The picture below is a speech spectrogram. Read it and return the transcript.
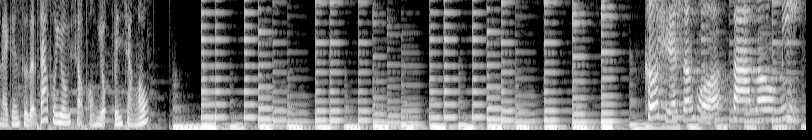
来跟所有的大朋友、小朋友分享哦。科学生活，Follow me。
